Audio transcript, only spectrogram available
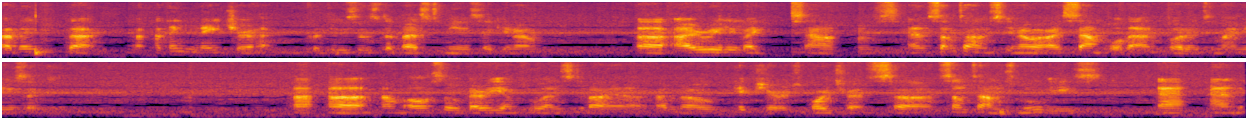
I think that I think nature produces the best music, you know. Uh, I really like sounds, and sometimes, you know, I sample that, and put into my music. Uh, uh, I'm also very influenced by, uh, I don't know, pictures, portraits, uh, sometimes movies, and, and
